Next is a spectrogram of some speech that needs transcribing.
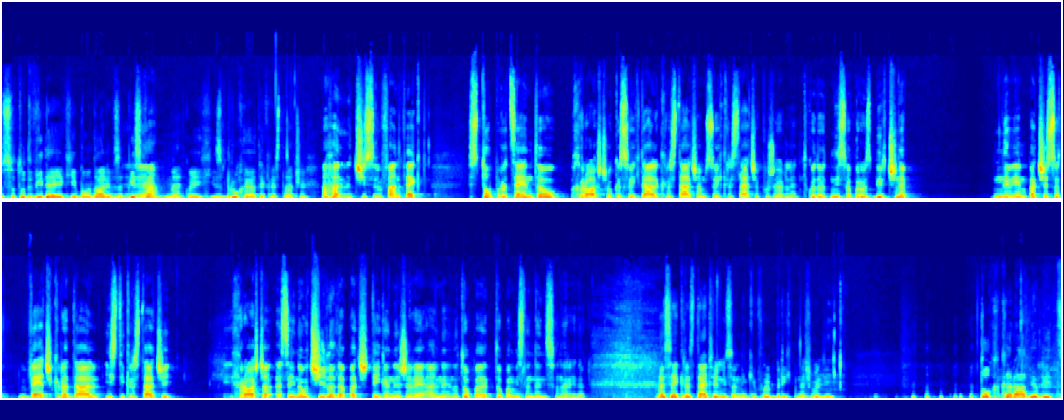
so tudi videi, ki jih bomo dali v zapiske, Ja. ne, ko jih izbruhajo te krstače. Aha, čist, fun fact. 100% hroščev, ki so jih dali krastačam, so jih krastače požrle. Tako da niso prav zbirčne. Ne vem pa, če so večkrat dali isti krastači hrošča, a se je naučila, da pač tega ne žere ali ne. No, to, pa, to pa mislim, da niso naredili. Ma sej krastače niso neki fulbrihtne žvali. To, kar rabijo biti.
